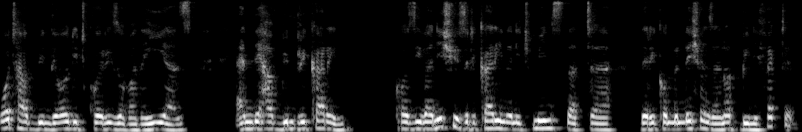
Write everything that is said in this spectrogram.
What have been the audit queries over the years? And they have been recurring. Because if an issue is recurring, then it means that uh, the recommendations are not being effected.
